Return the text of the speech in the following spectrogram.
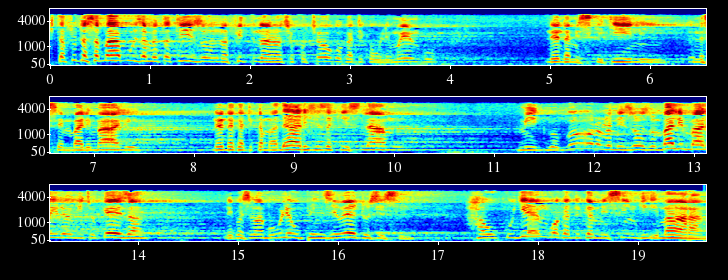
Kitafuta sababu za matatizo na fitna na chokochoko katika ulimwengu nenda misikitini nenda sehemu mbalimbali nenda katika madarisi za Kiislamu. Migogoro na mizozo mbalimbali inayojitokeza ni kwa sababu ule upenzi wetu sisi haukujengwa katika misingi imara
